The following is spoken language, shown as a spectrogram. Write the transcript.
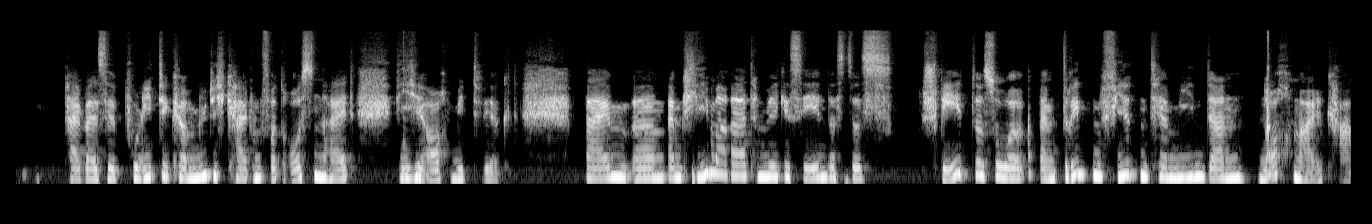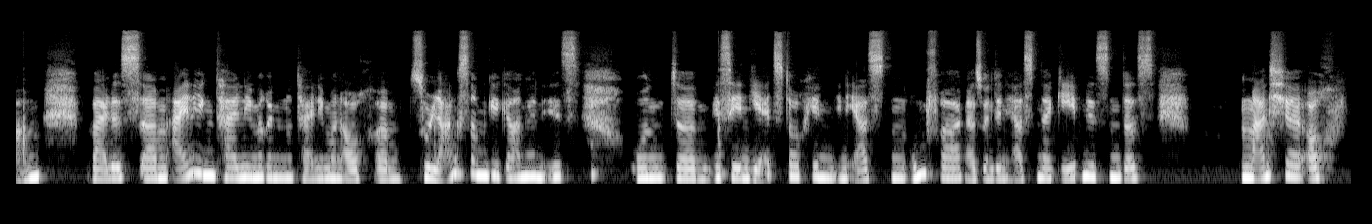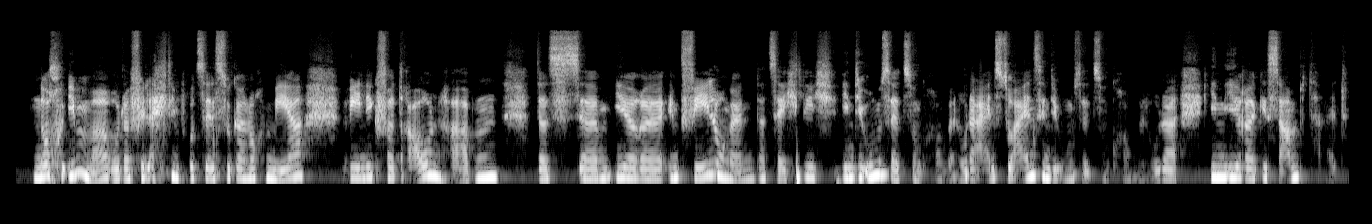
teilweise Politikermüdigkeit und Verdrossenheit, die hier auch mitwirkt. Beim, ähm, beim Klimarat haben wir gesehen, dass das später, so beim dritten, vierten Termin dann nochmal kam, weil es ähm, einigen Teilnehmerinnen und Teilnehmern auch ähm, zu langsam gegangen ist. Und ähm, wir sehen jetzt auch in, in ersten Umfragen, also in den ersten Ergebnissen, dass manche auch noch immer oder vielleicht im Prozess sogar noch mehr wenig Vertrauen haben, dass ähm, ihre Empfehlungen tatsächlich in die Umsetzung kommen oder eins zu eins in die Umsetzung kommen oder in ihrer Gesamtheit.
